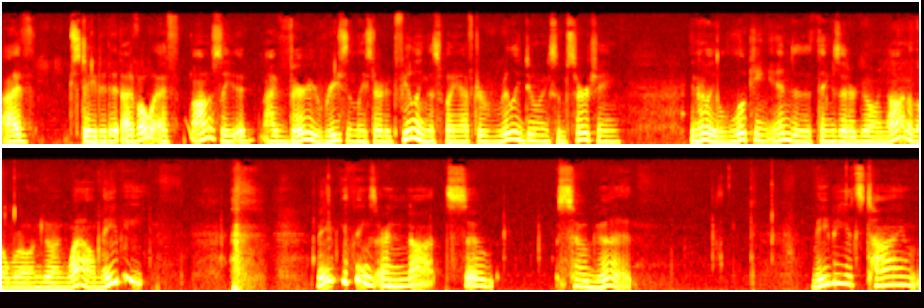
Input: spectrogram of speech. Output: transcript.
I've stated it. I've always, I've honestly I've very recently started feeling this way after really doing some searching and really looking into the things that are going on in the world and going, wow, maybe maybe things are not so so good. Maybe it's time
